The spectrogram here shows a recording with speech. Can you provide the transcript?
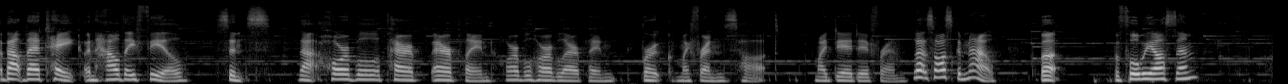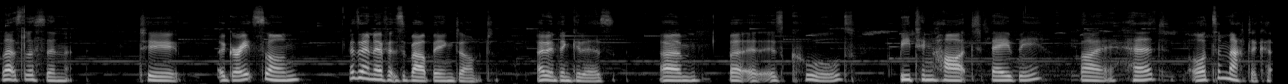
about their take on how they feel since that horrible aeroplane, horrible, horrible aeroplane broke my friend's heart. My dear, dear friend. Let's ask them now. But before we ask them, let's listen to a great song. I don't know if it's about being dumped. I don't think it is. Um, but it is called Beating Heart Baby by Head Automatica.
